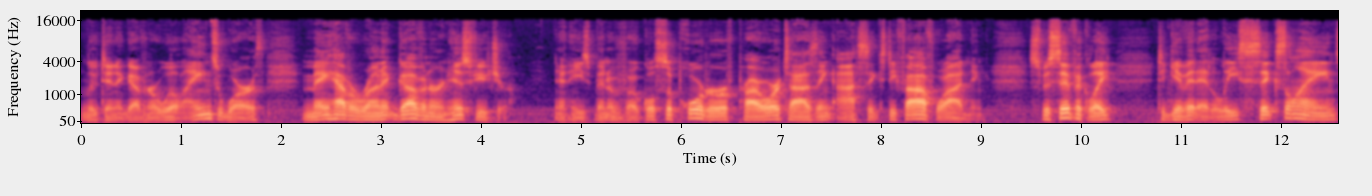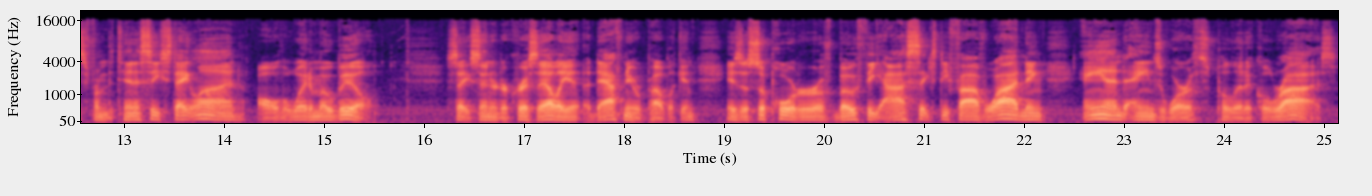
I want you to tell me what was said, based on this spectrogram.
Lieutenant Governor Will Ainsworth may have a run at governor in his future, and he's been a vocal supporter of prioritizing I 65 widening, specifically to give it at least six lanes from the Tennessee state line all the way to Mobile. State Senator Chris Elliott, a Daphne Republican, is a supporter of both the I 65 widening and Ainsworth's political rise.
